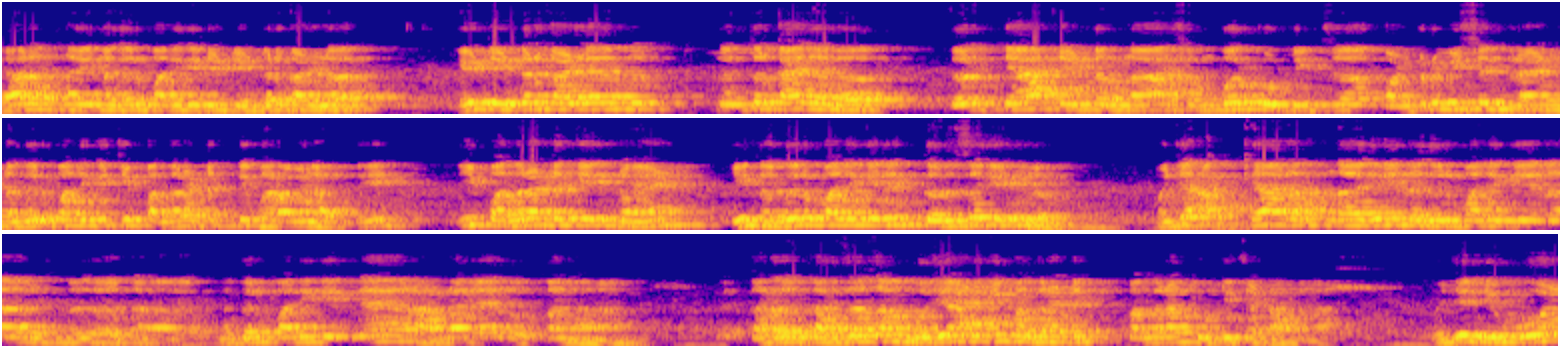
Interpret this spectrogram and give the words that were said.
या रत्नागिरी नगरपालिकेने टेंडर काढलं. हे टेंडर काढल्यानंतर काय झालं? तर त्या टेंडरला शंभर कोटीचं कॉन्ट्रीब्युशन ग्रँट नगरपालिकेची पंधरा टक्के भरावी लागते. ही पंधरा टक्के ग्रँट ही नगरपालिकेने कर्ज घेतलं. म्हणजे अख्ख्या रत्नागिरी नगरपालिकेला नगरपालिकेतल्या राहणाऱ्या लोकांना कर्ज कर्जाचा बोजा आणखी पंधरा टक्के पंधरा कोटीचा टाकला. म्हणजे निव्वळ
